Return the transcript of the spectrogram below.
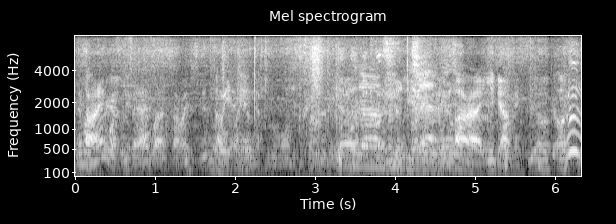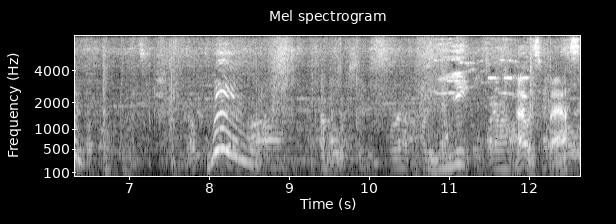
And my hand wasn't bad last time. I just didn't. Oh, yeah, yeah, yeah. Yeah. No, I'm gonna do that. All right, you got me. Uh, Yeet. That was fast.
